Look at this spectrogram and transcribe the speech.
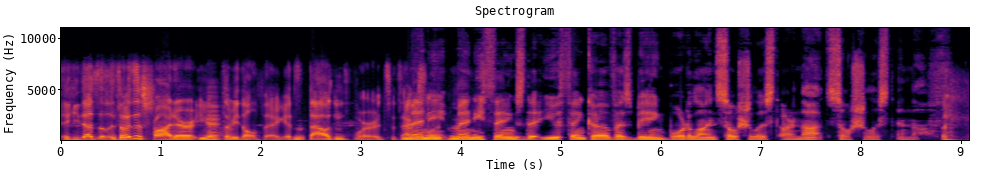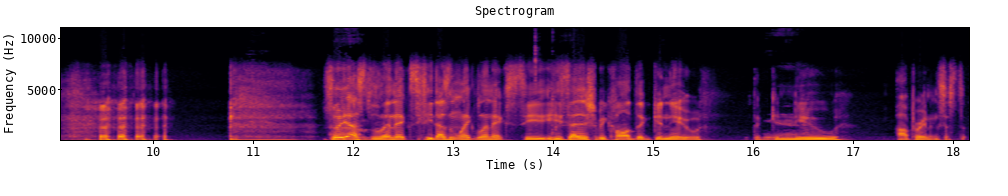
He does it. So this rider, you have to read the whole thing. It's thousands of words. It's Many excellent. many things that you think of as being borderline socialist are not socialist enough. so yes, Linux. He doesn't like Linux. He he said it should be called the GNU, the Yeah. GNU operating system.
